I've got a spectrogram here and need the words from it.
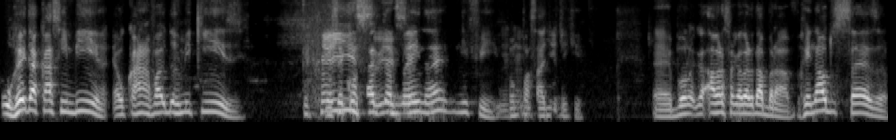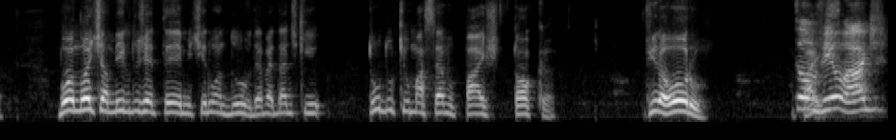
o Rei da Cacimbinha é o Carnaval de 2015. Você Isso, consegue isso. também, né? Enfim, Uhum. vamos passar adiante aqui. É, boa, abraço pra galera da Bravo. Reinaldo César. Boa noite, amigo do GT. Me tira uma dúvida. É verdade que tudo que o Marcelo Paz toca vira ouro? Tu Rapaz, ouviu o áudio?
